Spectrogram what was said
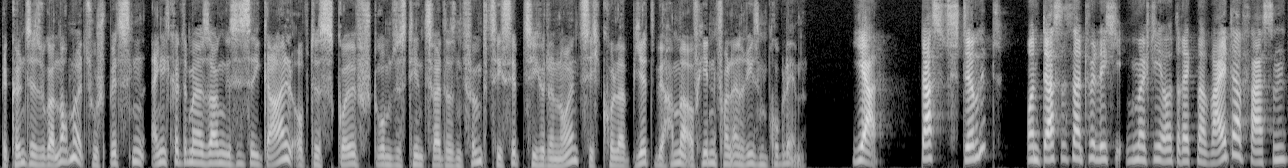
Wir können es ja sogar nochmal zuspitzen. Eigentlich könnte man ja sagen, es ist egal, ob das Golfstromsystem 2050, 70 oder 90 kollabiert. Wir haben ja auf jeden Fall ein Riesenproblem. Ja, das stimmt. Und das ist natürlich, möchte ich auch direkt mal weiterfassen,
